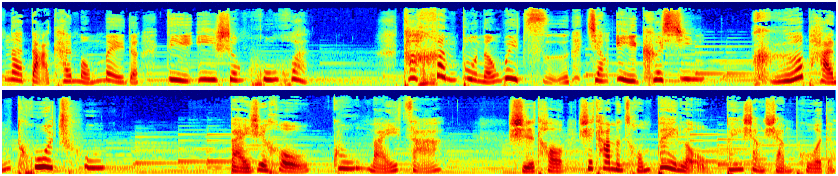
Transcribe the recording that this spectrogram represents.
那打开蒙昧的第一声呼唤，他恨不能为此将一颗心和盘托出。百日后，孤埋杂，石头是他们从背篓背上山坡的。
